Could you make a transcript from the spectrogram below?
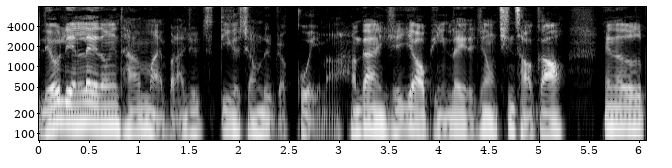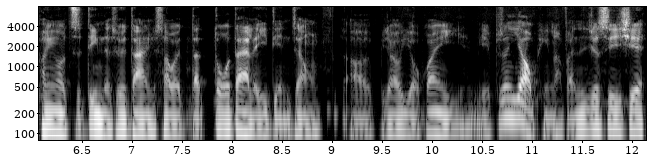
榴莲类的东西，台湾买本来就第一个相对比较贵嘛，然后当然一些药品类的这种青草膏，因为那都是朋友指定的，所以当然就稍微带多带了一点这样，呃，比较有关于也不算药品了，反正就是一些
